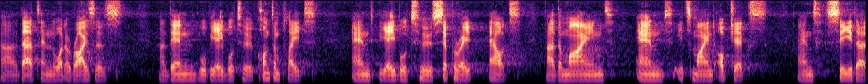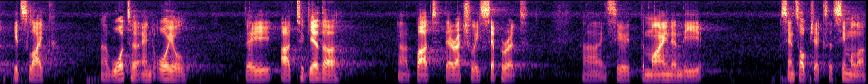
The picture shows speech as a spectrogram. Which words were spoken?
uh, that and what arises. Uh, then we'll be able to contemplate and be able to separate out uh, the mind and its mind objects and see that it's like uh, water and oil. They are together, uh, but they're actually separate. Uh, see, the mind and the sense objects are similar.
